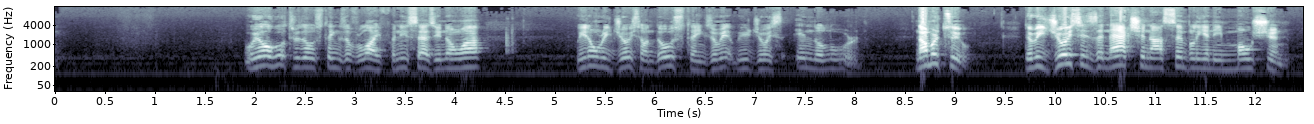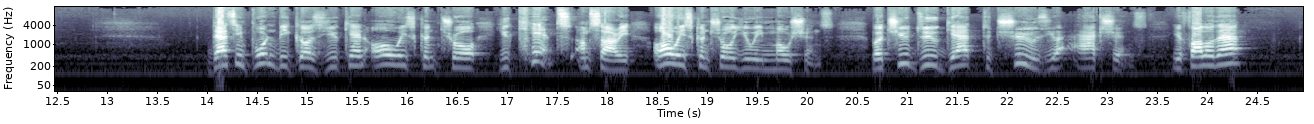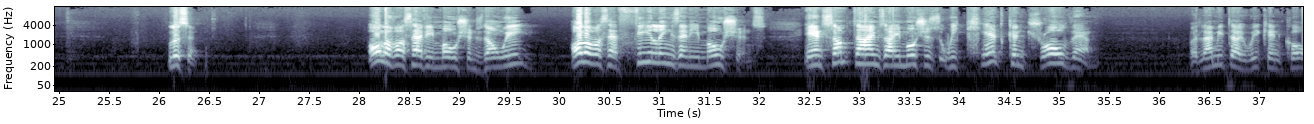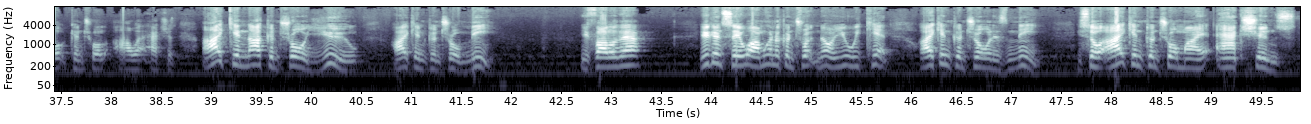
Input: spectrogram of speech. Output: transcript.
We all go through those things of life. And he says, you know what? We don't rejoice on those things, we rejoice in the Lord. Number two, the rejoicing is an action, not simply an emotion. That's important because you can't always control, you can't, I'm sorry, always control your emotions. But you do get to choose your actions. You follow that? Listen, all of us have emotions, don't we? All of us have feelings and emotions. And sometimes our emotions, we can't control them. But let me tell you, we can control our actions. I cannot control you. I can control me. You follow that? You can say, well, I'm going to control. No, you, we can't. I can control is me. So I can control my actions.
